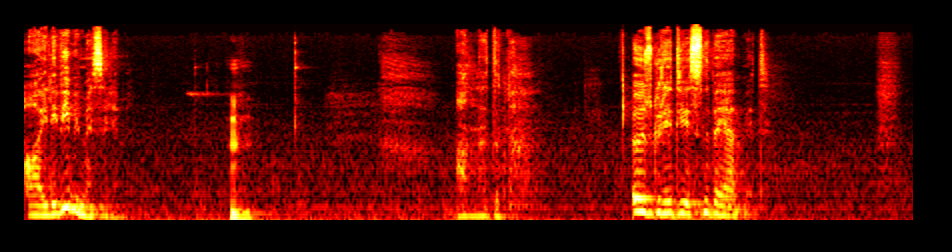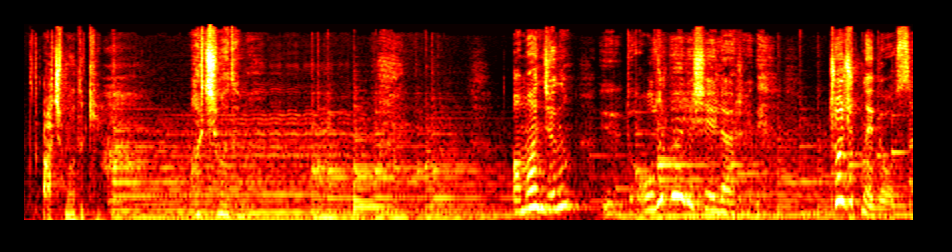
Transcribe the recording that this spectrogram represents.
ailevi bir mesele mi? Hı hı. Anladım. Özgür hediyesini beğenmedi. Açmadı ki. Açmadı mı? Aman canım e, olur böyle şeyler. Çocuk ne de olsa.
